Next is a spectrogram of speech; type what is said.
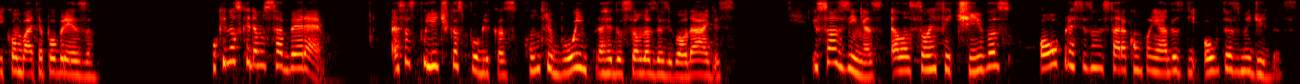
e combate à pobreza, o que nós queremos saber é: essas políticas públicas contribuem para a redução das desigualdades? E sozinhas, elas são efetivas ou precisam estar acompanhadas de outras medidas?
